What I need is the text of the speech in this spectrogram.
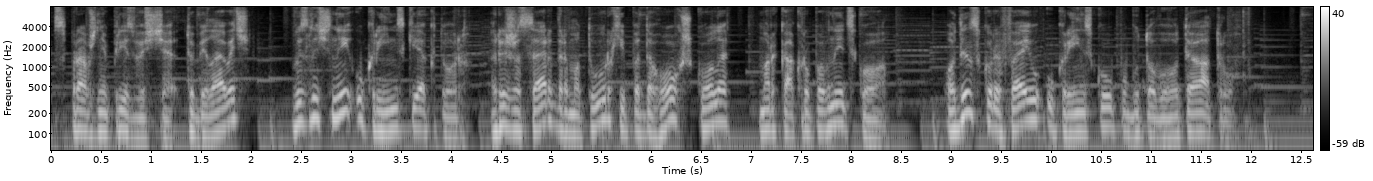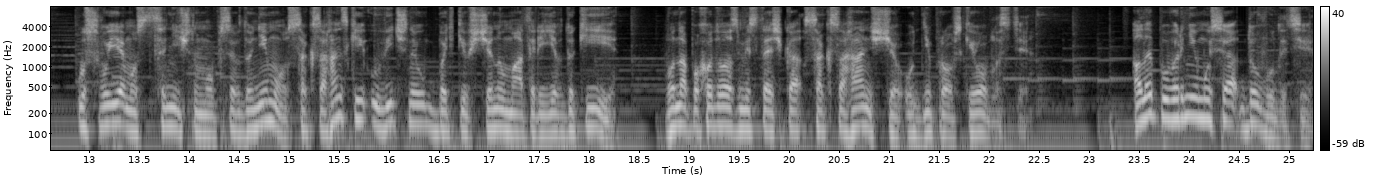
справжнє прізвище Тобілевич, визначний український актор, режисер, драматург і педагог школи Марка Кропивницького, один з корифеїв українського побутового театру. У своєму сценічному псевдоніму Саксаганський увічнив батьківщину матері Євдокії. Вона походила з містечка Саксагань, що у Дніпровській області. Але повернімося до вулиці.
